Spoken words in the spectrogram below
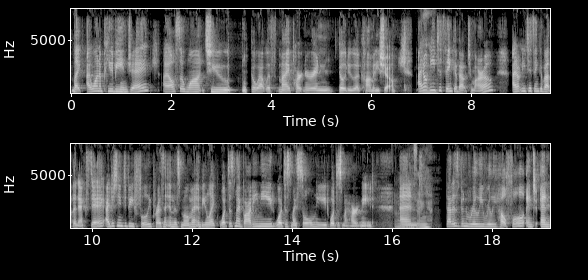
Like, I want a PB and J. I also want to go out with my partner and go to a comedy show. I don't need to think about tomorrow. I don't need to think about the next day. I just need to be fully present in this moment and be like, what does my body need? What does my soul need? What does my heart need? And- That has been really, really helpful. And and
